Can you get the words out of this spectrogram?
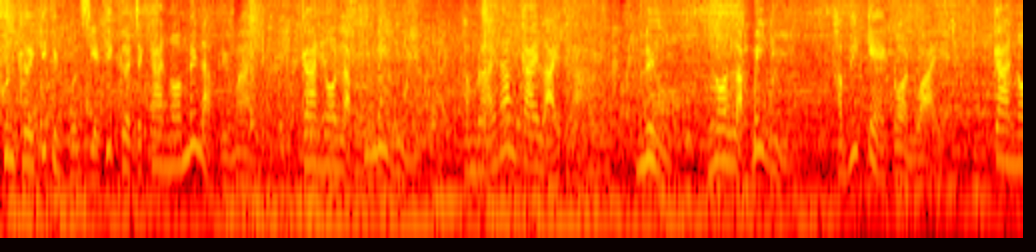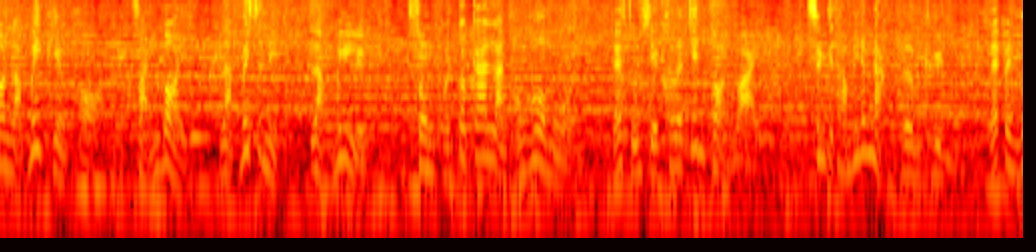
คุณเคยคิดถึงผลเสียที่เกิดจากการนอนไม่หลับหรือไม่ การนอนหลับที่ไม่ดีทำร้ายร่างกายหลายทาง 1. นอนหลับไม่ดีทำให้แก่ก่อนวัย การนอนหลับไม่เพียงพอ ฝันบ่อย หลับไม่สนิท หลับไม่ลึก ส่งผลต่อการหลั่งของฮอร์โมน และสูญเสียคอลลาเจนก่อนวัย ซึ่งจะทำให้น้ำหนักเพิ่มขึ้น และเป็นโร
